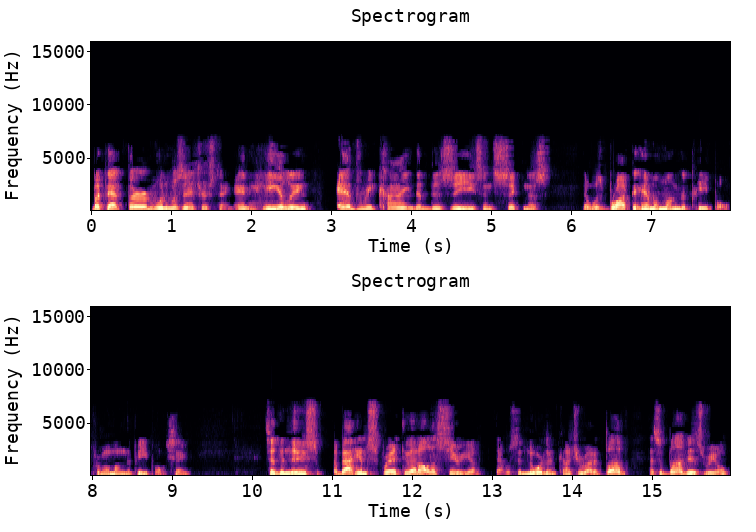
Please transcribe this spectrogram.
But that third one was interesting and healing every kind of disease and sickness that was brought to him among the people, from among the people. See? So the news about him spread throughout all of Syria. That was the northern country right above, that's above Israel,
